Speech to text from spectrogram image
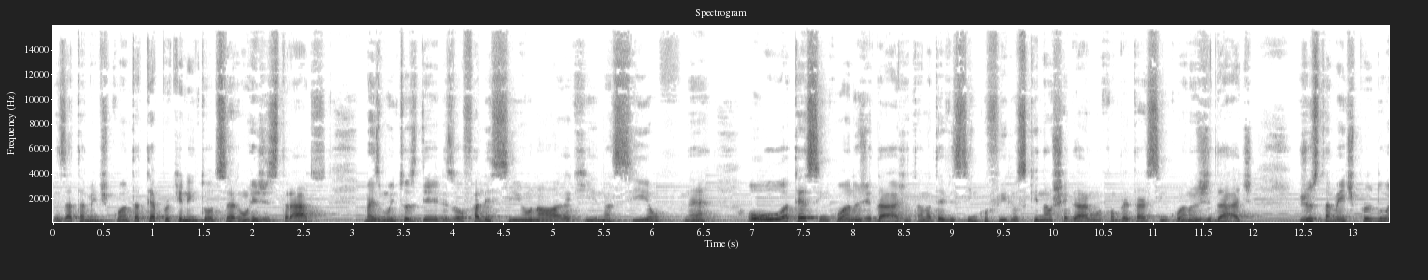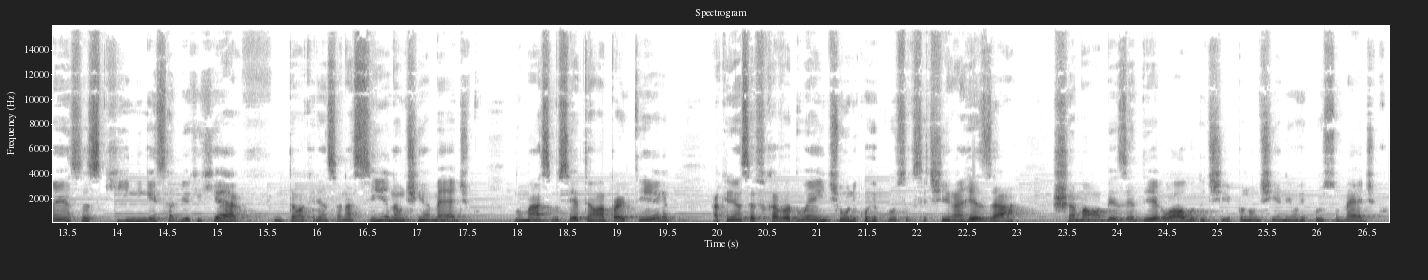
exatamente quanto, até porque nem todos eram registrados, mas muitos deles ou faleciam na hora que nasciam, né, ou até 5 anos de idade. Então ela teve cinco filhos que não chegaram a completar 5 anos de idade, justamente por doenças que ninguém sabia o que, que eram. Então a criança nascia, não tinha médico, no máximo você ia ter uma parteira, a criança ficava doente, o único recurso que você tinha era rezar, chamar uma bezedeira ou algo do tipo, não tinha nenhum recurso médico.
